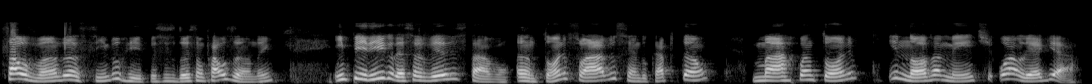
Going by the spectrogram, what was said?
salvando assim do rito. Esses dois estão causando, hein? Em perigo dessa vez estavam Antônio Flávio sendo o capitão, Marco Antônio e novamente o Ale Aguiar.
